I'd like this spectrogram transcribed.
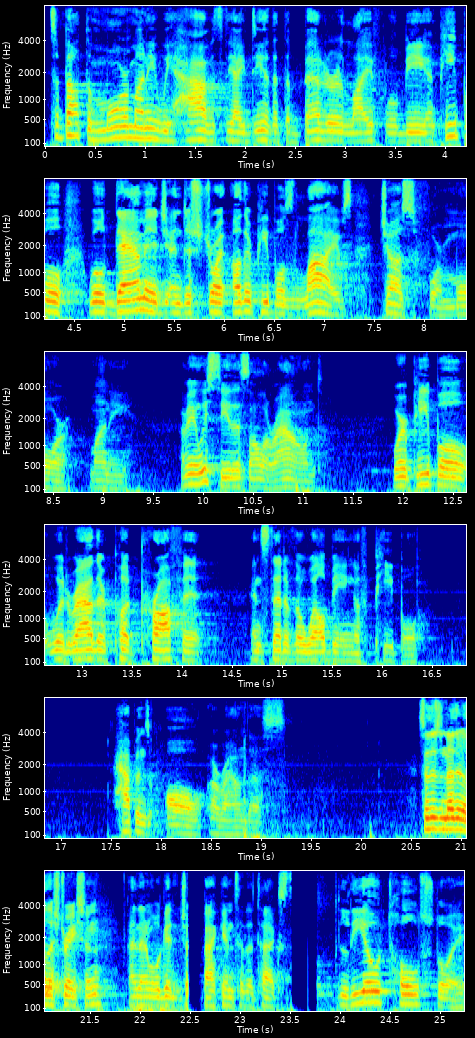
It's about the more money we have, it's the idea that the better life will be. And people will damage and destroy other people's lives just for more money. I mean, we see this all around, where people would rather put profit instead of the well being of people. Happens all around us. So there's another illustration, and then we'll get back into the text. Leo Tolstoy,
